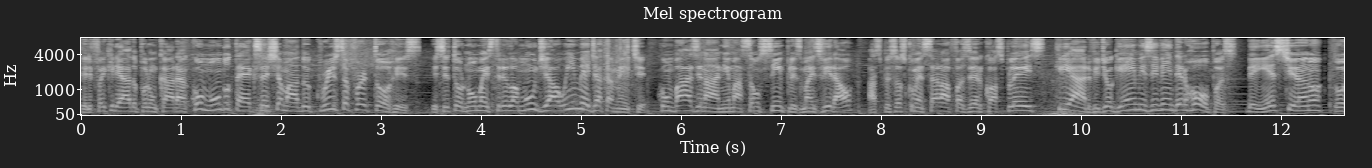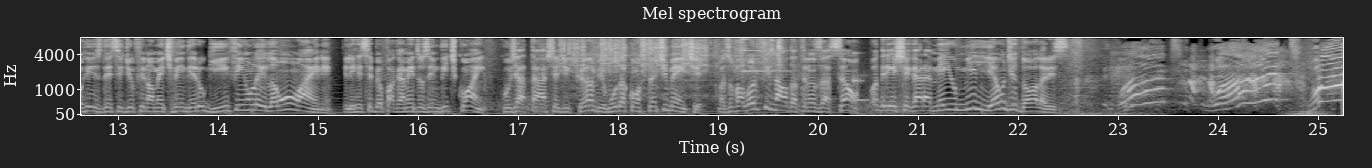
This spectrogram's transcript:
Ele foi criado por um cara comum do Texas chamado Christopher Torres e se tornou uma estrela mundial imediatamente. Com base na animação simples, mas viral, as pessoas começaram a fazer cosplays, criar videogames e vender roupas. Bem, este ano, Torres decidiu finalmente vender o GIF em um leilão online. Ele recebeu pagamentos em Bitcoin, cuja taxa de câmbio muda constantemente, mas o valor final da transação poderia chegar a meio milhão de dólares. What? What? What?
